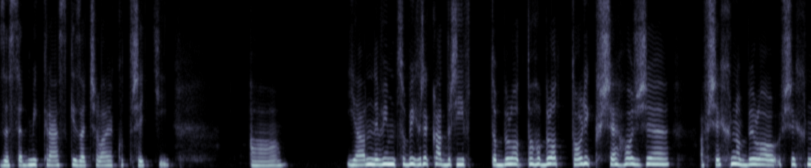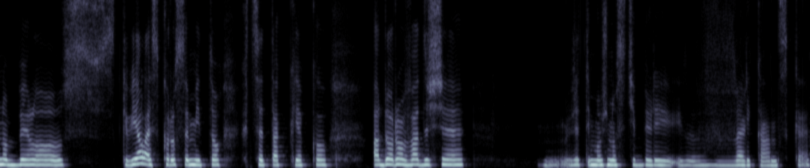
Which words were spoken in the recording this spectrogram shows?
ze sedmi krásky začala jako třetí. A já nevím, co bych řekla dřív. To bylo, toho bylo tolik všeho, že a všechno bylo, všechno bylo skvělé. Skoro se mi to chce tak jako adorovat, že, že ty možnosti byly velikánské.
